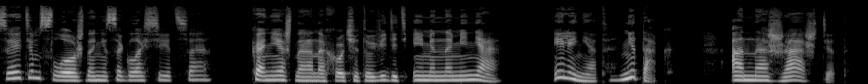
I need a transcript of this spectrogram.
С этим сложно не согласиться. Конечно, она хочет увидеть именно меня. Или нет, не так. Она жаждет,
